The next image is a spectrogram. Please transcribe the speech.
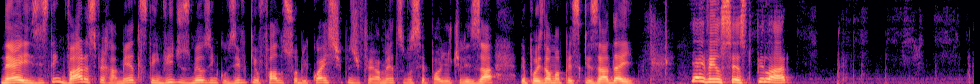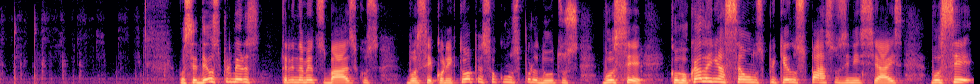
né? Existem várias ferramentas, tem vídeos meus inclusive que eu falo sobre quais tipos de ferramentas você pode utilizar, depois dá uma pesquisada aí. E aí vem o sexto pilar, Você deu os primeiros treinamentos básicos, você conectou a pessoa com os produtos, você colocou ela em ação nos pequenos passos iniciais, você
